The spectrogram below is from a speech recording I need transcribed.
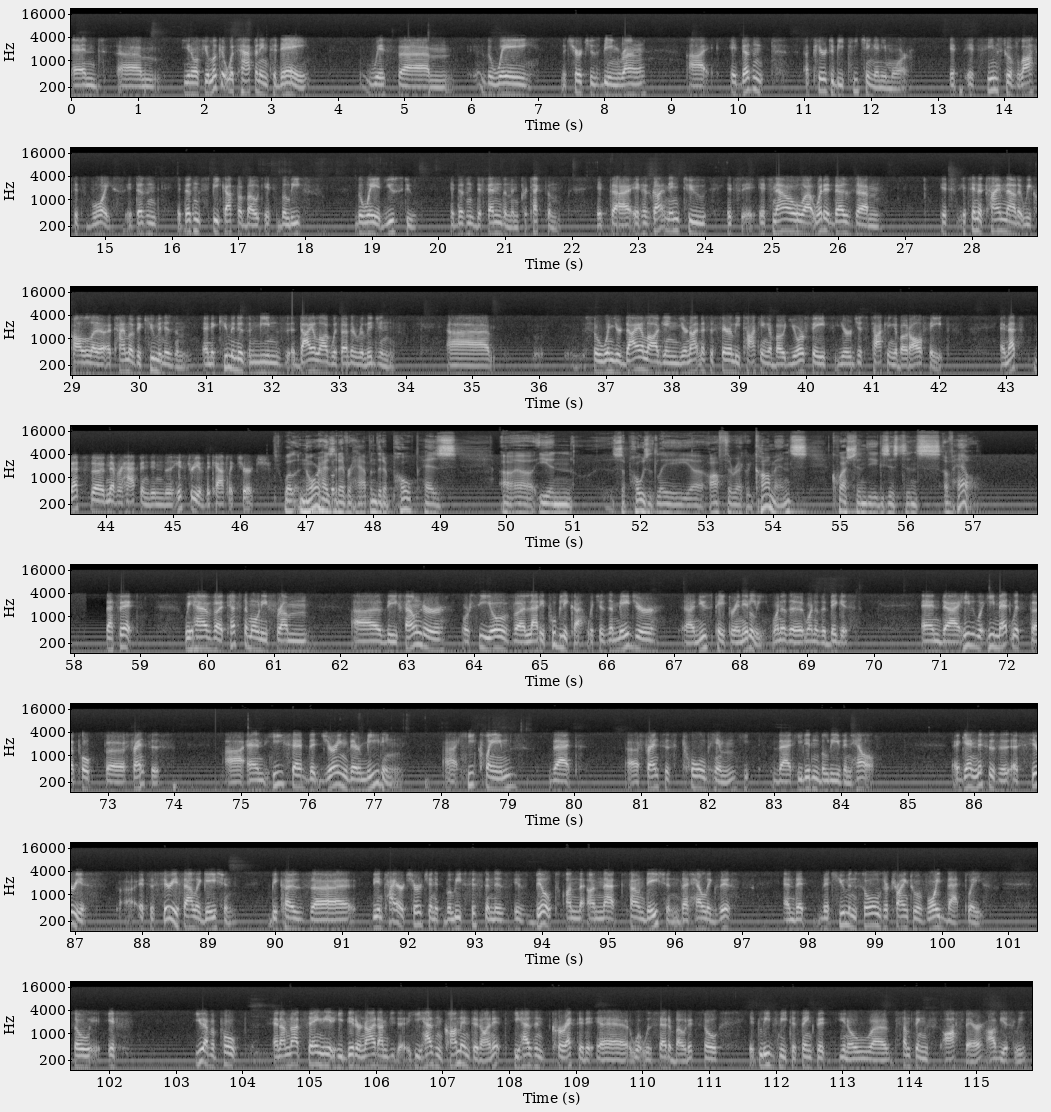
And, um, you know, if you look at what's happening today with um, the way the church is being run, uh, it doesn't appear to be teaching anymore. It, it seems to have lost its voice. It doesn't, it doesn't speak up about its beliefs the way it used to. It doesn't defend them and protect them It uh, it has gotten into it's it's now uh, what it does. Um, it's it's in a time now that we call a, a, time of ecumenism, and ecumenism means dialogue with other religions. Uh, so when you're dialoguing, you're not necessarily talking about your faith; you're just talking about all faiths, and that's that's uh, never happened in the history of the Catholic Church. Well, nor has it ever happened that a pope has, uh, in supposedly uh, off the record comments, questioned the existence of hell. That's it. We have a testimony from uh, the founder or CEO of uh, La Repubblica, which is a major uh, newspaper in Italy, one of the one of the biggest. And uh, he he met with uh, Pope Francis, and he said that during their meeting, he claims that uh, Francis told him he, that he didn't believe in hell. Again, this is a, a serious, uh, it's a serious allegation because uh, the entire church and its belief system is, is built on, the, on that foundation that hell exists and that, that human souls are trying to avoid that place. So if you have a pope and I'm not saying that he did or not. I'm he hasn't commented on it. He hasn't corrected it, uh, what was said about it. So it leads me to think that you know uh, something's off there, obviously.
